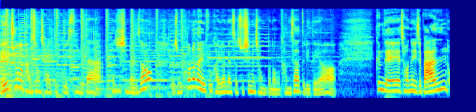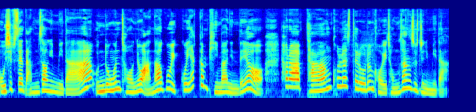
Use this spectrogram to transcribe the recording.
매주 방송 잘 듣고 있습니다. 해주시면서 요즘 코로나19 관련해서 주시는 정보 너무 감사드리대요. 근데 저는 이제 만 50세 남성입니다. 운동은 전혀 안 하고 있고 약간 비만인데요. 혈압, 당, 콜레스테롤은 거의 정상 수준입니다.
